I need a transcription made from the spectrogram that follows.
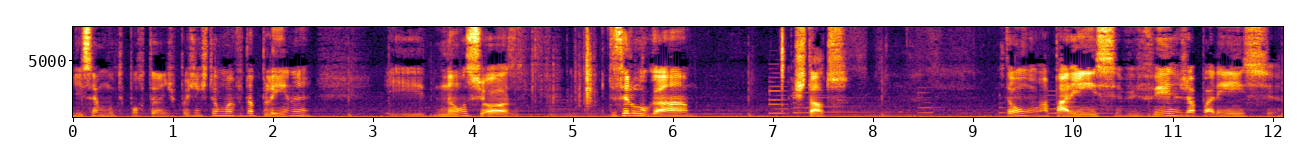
Isso é muito importante para a gente ter uma vida plena e não ansiosa. Terceiro lugar, status. Então, aparência, viver de aparência.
